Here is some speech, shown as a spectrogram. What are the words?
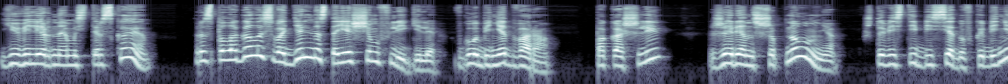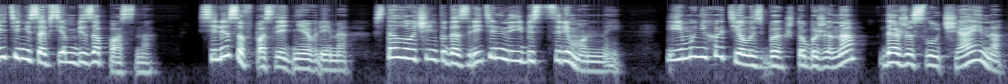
Ювелирная мастерская располагалась в отдельно стоящем флигеле в глубине двора. Пока шли, Жерен шепнул мне, что вести беседу в кабинете не совсем безопасно. Селеса в последнее время стала очень подозрительной и бесцеремонной и ему не хотелось бы, чтобы жена даже случайно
